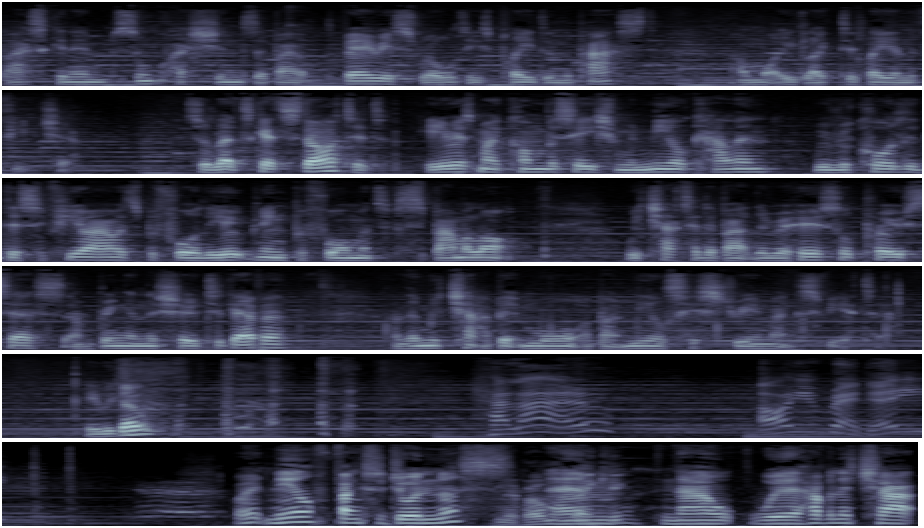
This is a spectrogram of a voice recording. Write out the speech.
by asking him some questions about the various roles he's played in the past and what he'd like to play in the future. So let's get started. Here is my conversation with Neil Callan. We recorded this a few hours before the opening performance of Spamalot. We chatted about the rehearsal process and bringing the show together, and then we chat a bit more about Neil's history in Manx Theatre. Here we go. Hello? Are you ready? Right, Neil, thanks for joining us. No problem, thank you. Now, we're having a chat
